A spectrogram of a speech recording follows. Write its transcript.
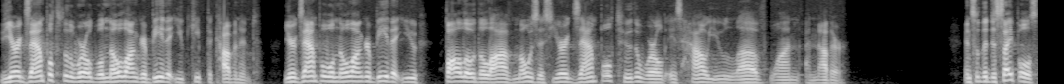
Your example to the world will no longer be that you keep the covenant. Your example will no longer be that you follow the law of Moses. Your example to the world is how you love one another. And so the disciples,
